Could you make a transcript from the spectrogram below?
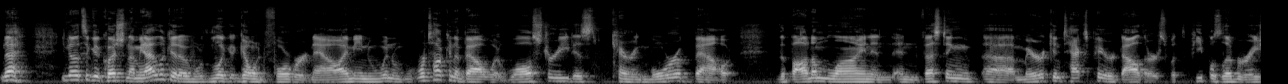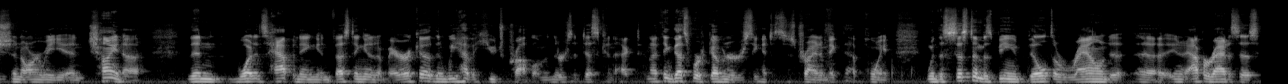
Yeah, you know, it's a good question. I mean, I look at look at going forward now. I mean, when we're talking about what Wall Street is caring more about the bottom line and, and investing uh, American taxpayer dollars with the People's Liberation Army and China than what is happening investing in America, then we have a huge problem and there's a disconnect. And I think that's where Governor DeSantis is trying to make that point. When the system is being built around uh, apparatuses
